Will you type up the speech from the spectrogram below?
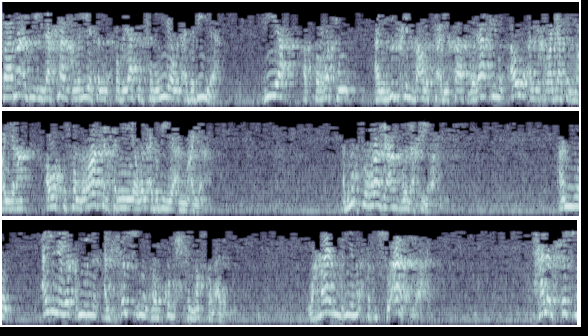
فما أدري إذا كان عملية المقتضيات الفنية والأدبية هي اضطرته أن يدخل بعض التعليقات ولكن أو الإخراجات المعينة. أو التصورات الفنية والأدبية المعينة. النقطة الرابعة والأخيرة. أنه أين يكمن الحسن والقبح في النص الأدبي؟ وهذه هي نقطة السؤال الواحد. هل الحسن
